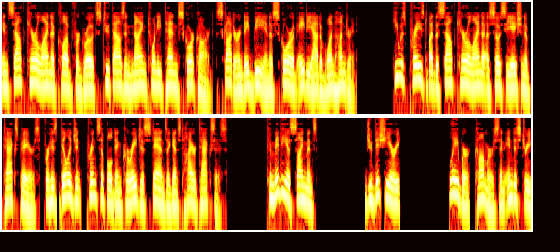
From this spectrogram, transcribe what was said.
In South Carolina Club for Growth's 2009-2010 scorecard, Scott earned a B and a score of 80 out of 100. He was praised by the South Carolina Association of Taxpayers, for his diligent, principled and courageous stands against higher taxes. Committee assignments Judiciary Labor, Commerce and Industry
